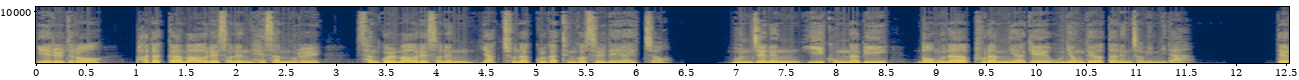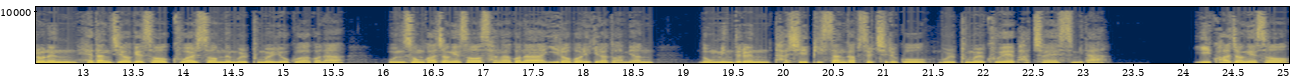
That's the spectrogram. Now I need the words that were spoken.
예를 들어 바닷가 마을에서는 해산물을, 산골 마을에서는 약초나 꿀 같은 것을 내야 했죠. 문제는 이 공납이 너무나 불합리하게 운영되었다는 점입니다. 때로는 해당 지역에서 구할 수 없는 물품을 요구하거나 운송 과정에서 상하거나 잃어버리기라도 하면 농민들은 다시 비싼 값을 치르고 물품을 구해 바쳐야 했습니다. 이 과정에서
